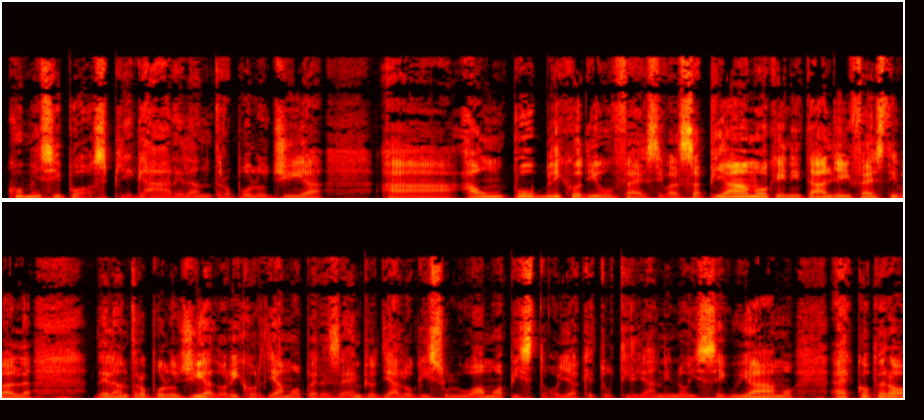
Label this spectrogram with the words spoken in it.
come si può spiegare l'antropologia a, a, un pubblico di un festival? Sappiamo che in Italia i festival dell'antropologia, lo ricordiamo per esempio, Dialoghi sull'uomo a Pistoia che tutti gli anni noi seguiamo. Ecco, però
